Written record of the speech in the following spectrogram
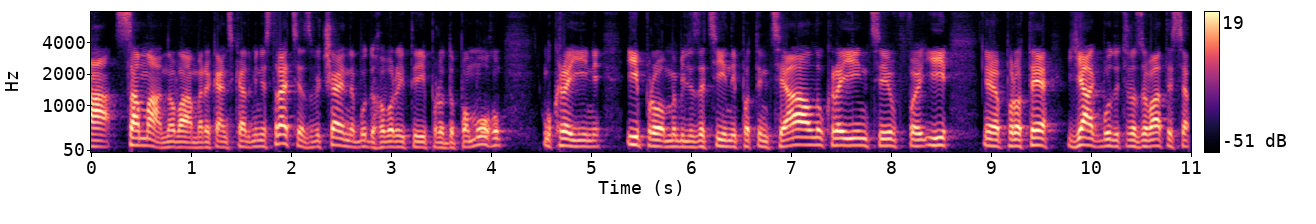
А сама нова американська адміністрація, звичайно, буде говорити і про допомогу Україні, і про мобілізаційний потенціал українців, і е, про те, як будуть розвиватися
